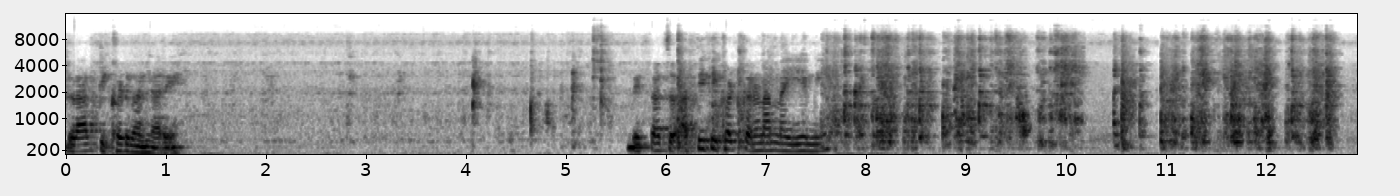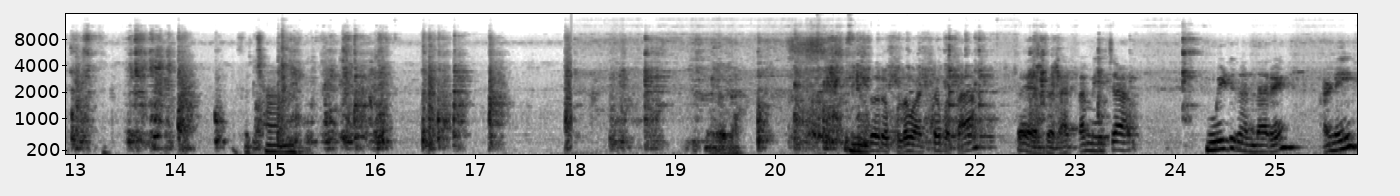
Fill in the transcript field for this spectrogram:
लाल तिखट घालणार आहे. बेताचं अति तिखट करणार नाही आहे मी. असं छान. बघा. सुंदर आपलं वाटतं बघा तयार झालं. आता मी याच्यात मीठ घालणार आहे आणि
